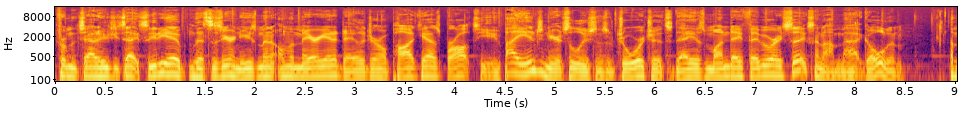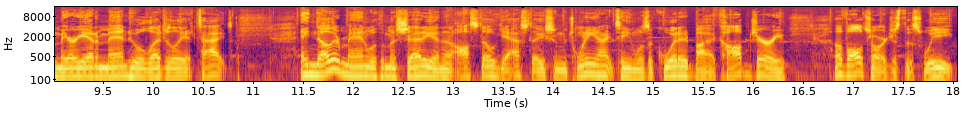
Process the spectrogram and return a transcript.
From the Chattahoochee Tech Studio, this is your News Minute on the Marietta Daily Journal podcast brought to you by Engineered Solutions of Georgia. Today is Monday, February 6th, and I'm Matt Golden. A Marietta man who allegedly attacked another man with a machete in an Austell gas station in 2019 was acquitted by a Cobb jury of all charges this week.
